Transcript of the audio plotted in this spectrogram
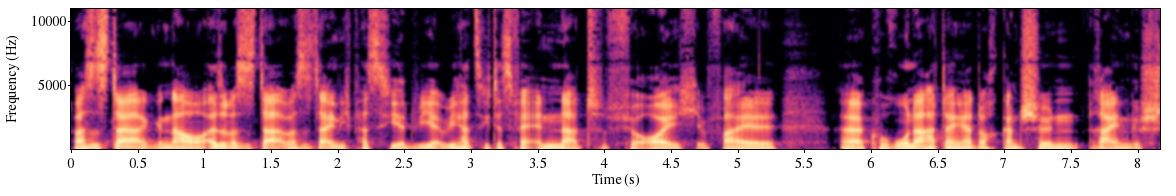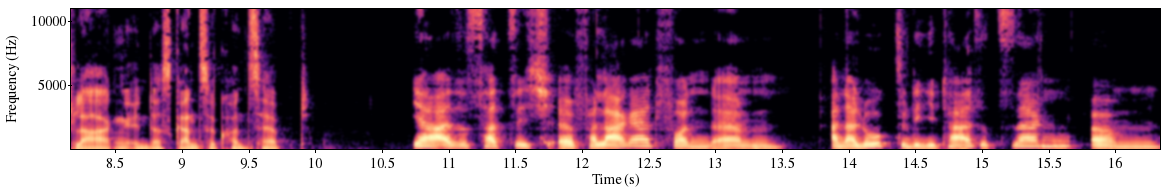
Was ist da genau, also was ist da, was ist da eigentlich passiert? Wie, wie hat sich das verändert für euch? Weil äh, Corona hat da ja doch ganz schön reingeschlagen in das ganze Konzept. Ja, also es hat sich äh, verlagert von ähm, analog zu digital sozusagen. Ähm,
